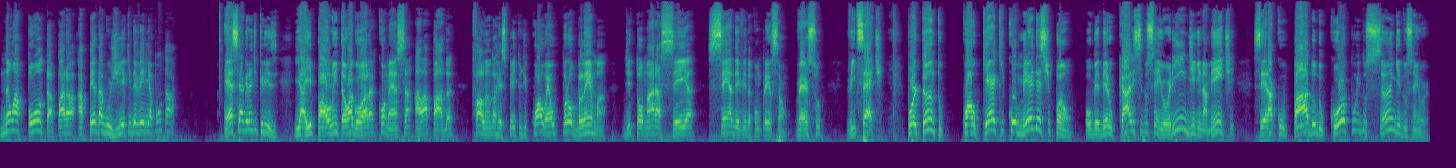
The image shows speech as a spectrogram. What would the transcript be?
Não aponta para a pedagogia que deveria apontar. Essa é a grande crise. E aí Paulo então agora começa a lapada falando a respeito de qual é o problema de tomar a ceia sem a devida compreensão. Verso 27. Portanto, qualquer que comer deste pão ou beber o cálice do Senhor indignamente, será culpado do corpo e do sangue do Senhor.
